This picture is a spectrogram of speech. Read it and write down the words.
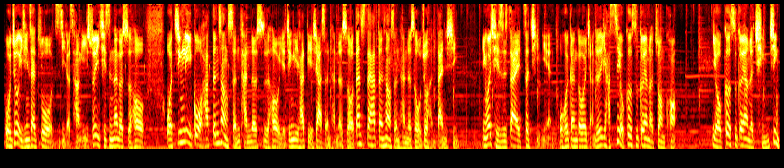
我就已经在做自己的倡议。所以其实那个时候，我经历过他登上神坛的时候，也经历他跌下神坛的时候。但是在他登上神坛的时候，我就很担心，因为其实在这几年，我会跟各位讲，就是亚斯有各式各样的状况，有各式各样的情境。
